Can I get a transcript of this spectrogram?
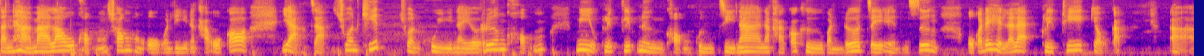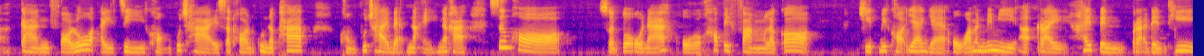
สรรหามาเล่าของช่องของโอวันดีนะคะ โอก็อยากจะชวนคิดชวนคุยในเรื่องของมีอยู่คลิปคลิปหนึ่งของคุณจีน่านะคะ ก็คือ Wonder JN ซึ่งโอก็ได้เห็นแล้วแหละคลิปที่เกี่ยวกับอ่าการ follow IG ของผู้ชายสะท้อนคุณภาพของผู้ชายแบบไหนนะคะ ซึ่งพอส่วนตัวโอนะ โอเข้าไปฟังแล้วก็ คิดวิเคราะห์แยกแยะ โอว่ามันไม่มีอะไรให้เป็นประเด็นที่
